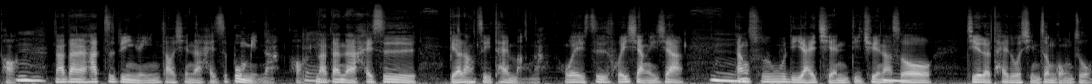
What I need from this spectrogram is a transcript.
好。嗯。那当然，它致病原因到现在还是不明呐，好。那当然还是不要让自己太忙了。我也是回想一下，嗯，当初离癌前的确那时候。接了太多行政工作，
